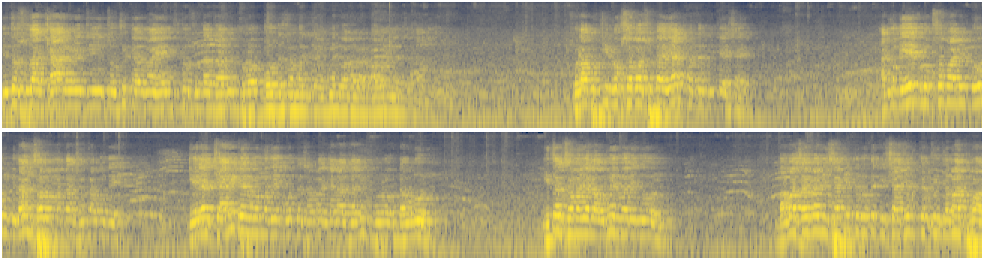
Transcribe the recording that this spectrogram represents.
तिथं सुद्धा चार वेळेची चौथी टर्म आहे. तिथं सुद्धा जाणीवपूर्वक बौद्ध समाजाच्या उमेदवाराला डावलण्याचं काम झालं. सोलापूरची लोकसभा सुद्धा याच पद्धतीची आहे आणि मग एक लोकसभा आणि दोन विधानसभा मतदारसंघामध्ये गेल्या चारही टर्ममध्ये बौद्ध समाजाला जाणीवपूर्वक डावलून इतर समाजाला उमेदवारी देऊन बाबासाहेबांनी सांगितलं होतं की शासन करती जमात व्हा.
